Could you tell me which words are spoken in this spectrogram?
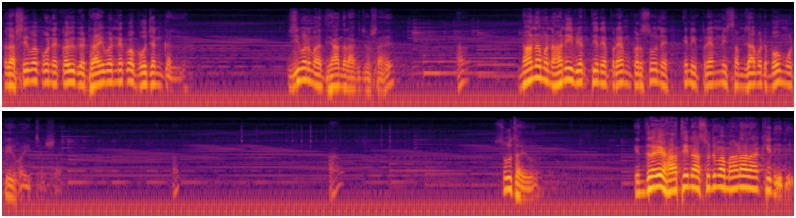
પેલા સેવકોને કહ્યું કે, ડ્રાઈવરને કહો, ભોજન કરી લે. જીવનમાં ધ્યાન રાખજો સાહેબ. હા? નાનામાં નાની વ્યક્તિને પ્રેમ કરશો ને એની પ્રેમની સમજાવટ બહુ મોટી હોય છે? શું થયું? ઇન્દ્રએ હાથીના સૂંઢમાં માળા નાખી દીધી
